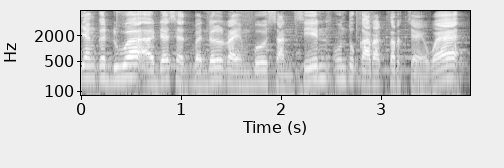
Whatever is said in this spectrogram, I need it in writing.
Yang kedua ada set bundle Rainbow Sunshine untuk karakter cewek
